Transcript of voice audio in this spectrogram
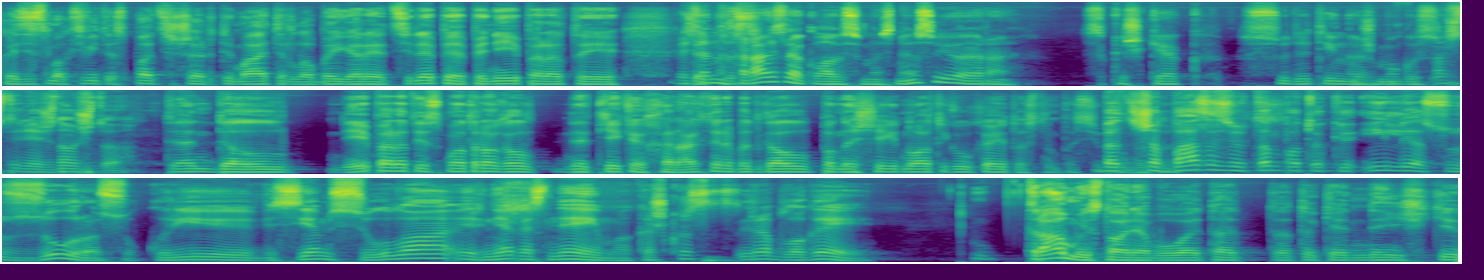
kad jis Maksvytis pats iš arti matė ir labai gerai atsiliepė apie Neiperą, tai... Bet ten tas- charakterio klausimas, nesu jo yra. Jis kažkiek sudėtingas žmogus. Aš tai nežinau šito. Ten dėl Neipero, tai jis, man atrodo, gal net kiek charakterio, bet gal panašiai nuotaikų kaitos ten pasipildė. Bet Šabazas jau tampa tokiu Ilija su Zūrosu, kurį visiems siūlo ir niekas neima. Kažkas yra blogai. Traumų istorija buvo ta, ta tokia neiški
